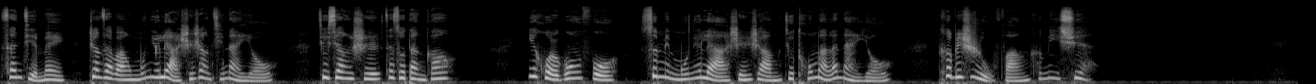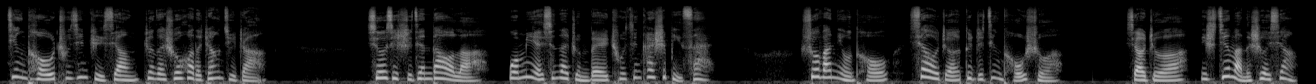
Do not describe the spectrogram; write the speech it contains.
三姐妹正在往母女俩身上挤奶油，就像是在做蛋糕。一会儿功夫，孙敏母女俩身上就涂满了奶油，特别是乳房和蜜穴。镜头重新指向正在说话的张局长。休息时间到了，我们也现在准备重新开始比赛。说完，扭头笑着对着镜头说。小哲，你是今晚的摄像，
